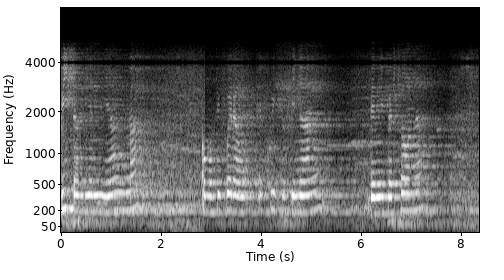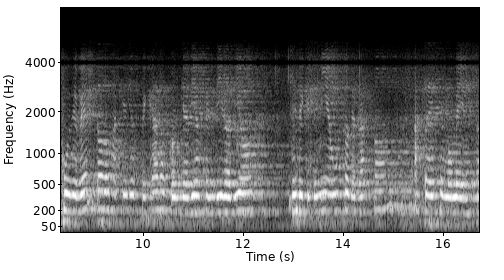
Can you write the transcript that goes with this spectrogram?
vi también mi alma como si fuera el juicio final de mi persona. Pude ver todos aquellos pecados con que había ofendido a Dios desde que tenía uso de razón hasta ese momento.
